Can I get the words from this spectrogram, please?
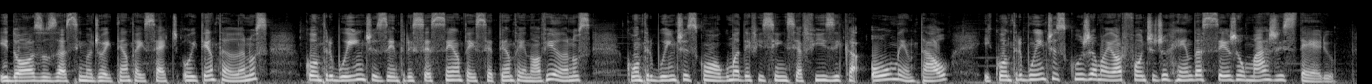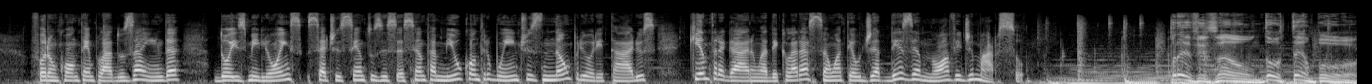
idosos acima de 87, 80 anos, contribuintes entre 60 e 79 anos, contribuintes com alguma deficiência física ou mental e contribuintes cuja maior fonte de renda seja o magistério. Foram contemplados ainda 2 milhões 760 mil contribuintes não prioritários que entregaram a declaração até o dia 19 de março. Previsão do tempo.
